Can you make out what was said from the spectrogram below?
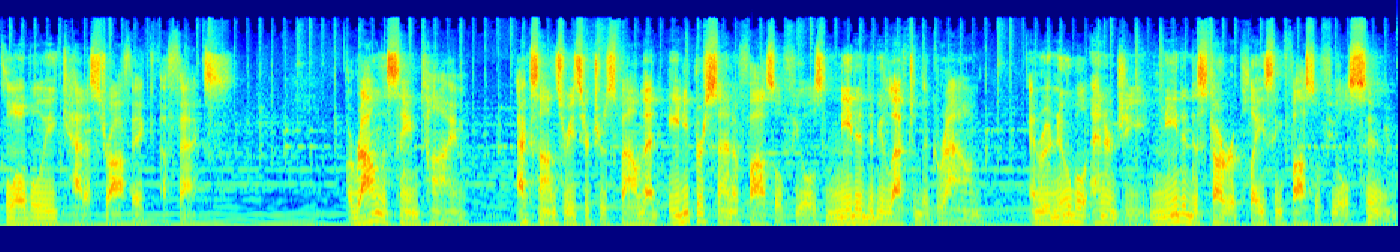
Globally catastrophic effects. Around the same time, Exxon's researchers found that 80% of fossil fuels needed to be left in the ground and renewable energy needed to start replacing fossil fuels soon,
